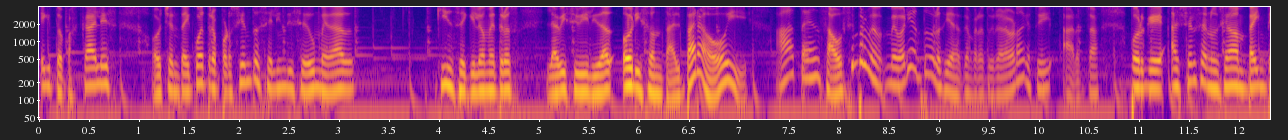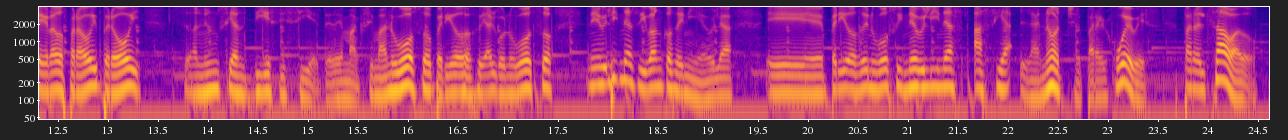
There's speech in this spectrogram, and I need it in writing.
hectopascales, 84% es el índice de humedad 15 kilómetros la visibilidad horizontal. Para hoy, atención, siempre me, me varían todos los días la temperatura, la verdad que estoy harta. Porque ayer se anunciaban 20 grados para hoy, pero hoy se anuncian 17 de máxima. Nuboso, periodos de algo nuboso, neblinas y bancos de niebla. Eh, periodos de nuboso y neblinas hacia la noche, para el jueves, para el sábado.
